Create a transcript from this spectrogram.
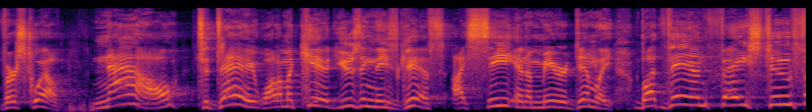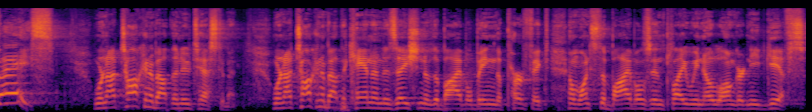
Verse 12. Now, today, while I'm a kid using these gifts, I see in a mirror dimly, but then face to face. We're not talking about the New Testament. We're not talking about the canonization of the Bible being the perfect, and once the Bible's in play, we no longer need gifts.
